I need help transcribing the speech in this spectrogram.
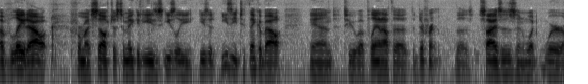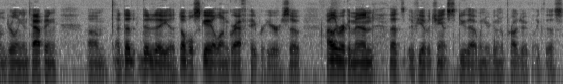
I've laid out for myself just to make it easy, easily easy, easy to think about and to uh, plan out the, the different the sizes and what where I'm drilling and tapping. Um, I did, did a, a, double scale on graph paper here, so highly recommend that if you have a chance to do that when you're doing a project like this.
